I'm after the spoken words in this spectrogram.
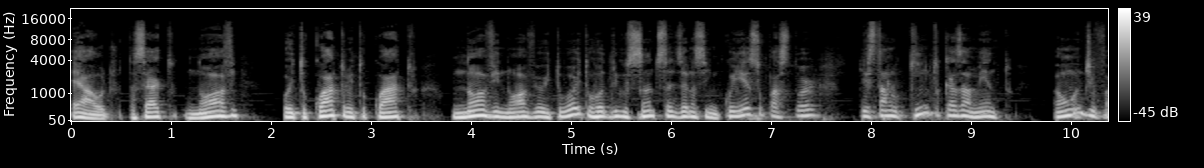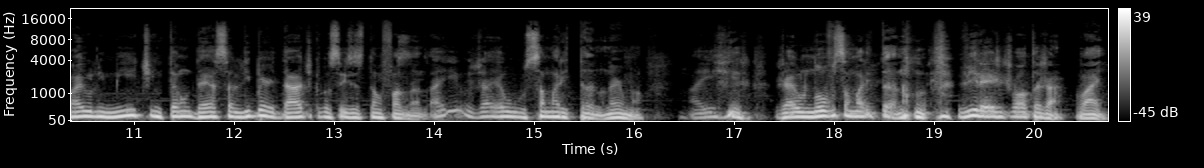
é áudio, tá certo? 98484 9988. O Rodrigo Santos está dizendo assim: conheço o pastor que está no quinto casamento. Aonde vai o limite, então, dessa liberdade que vocês estão falando? Aí já é o samaritano, né, irmão? Aí já é o novo samaritano. Vira aí, a gente volta já. Vai.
